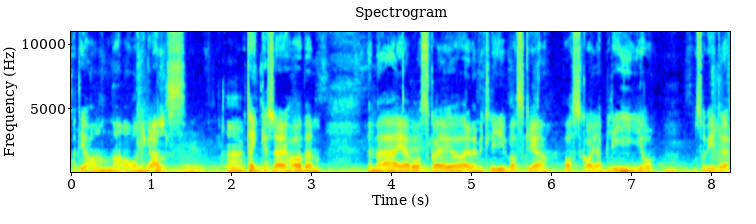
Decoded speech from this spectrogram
att jag har någon aning alls. Nej. Och tänker så här, jaha, vem, vem är jag, vad ska jag göra med mitt liv, vad ska jag, vad ska jag bli och, och så vidare.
